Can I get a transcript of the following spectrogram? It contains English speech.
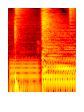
Bye.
